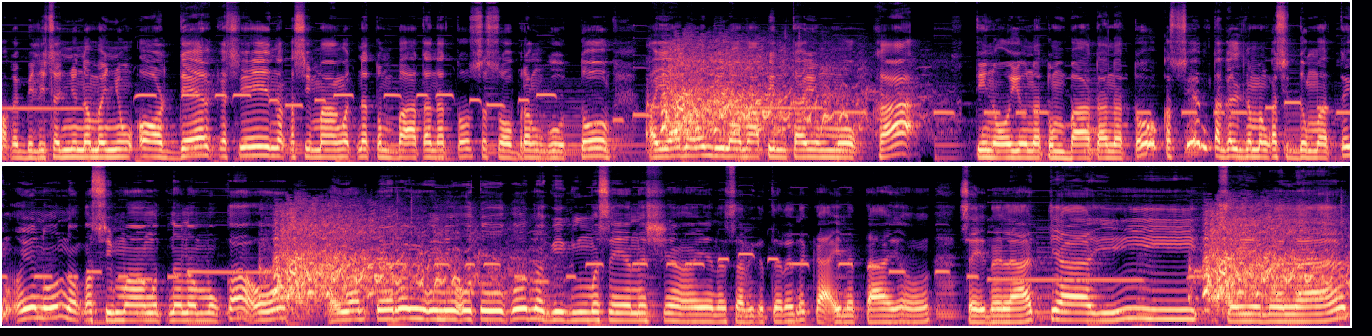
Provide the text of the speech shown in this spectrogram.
pakibilisan nyo naman yung order kasi nakasimangot na tong bata na to sa sobrang gutom. Ayan o, hindi na mapinta yung mukha. Tinoyo na tong bata na to kasi ang tagal naman kasi dumating. Ayan o, nakasimangot na na mukha o. Ayan, pero yung iniuto ko, nagiging masaya na siya. Ayan, sabi ko, tara na, kain na tayo. Sa'yo na lahat yan. Sa'yo na lahat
